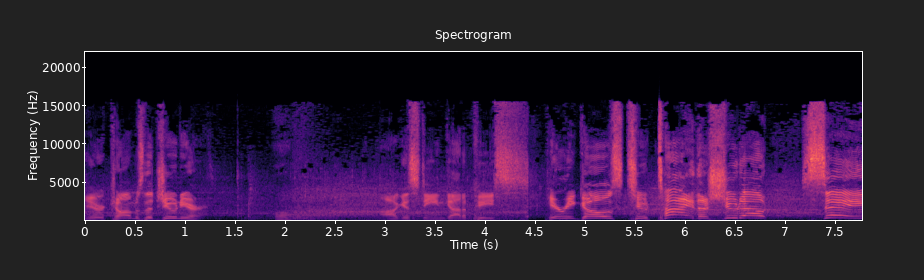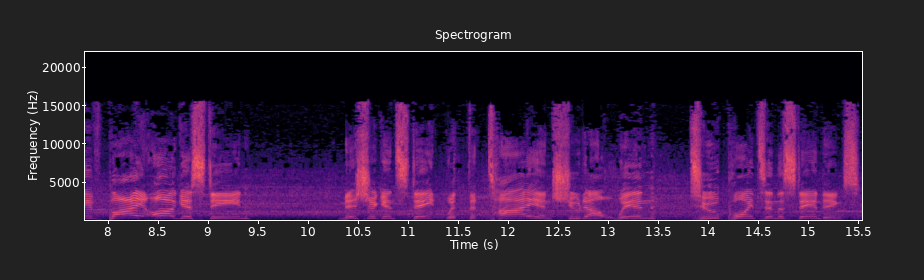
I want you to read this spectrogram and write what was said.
Here comes the junior. Oh. Augustine got a piece. Here he goes to tie the shootout. Save by Augustine. Michigan State with the tie and shootout win. Two points in the standings.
